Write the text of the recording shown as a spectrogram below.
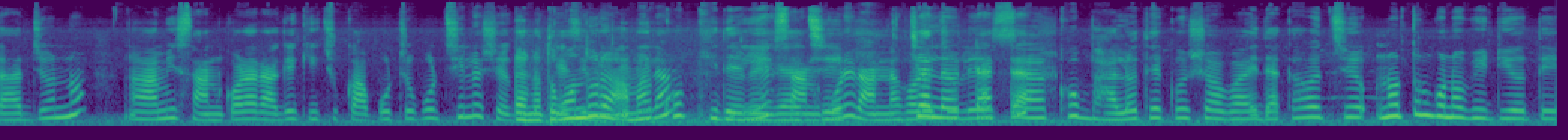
তার জন্য আমি স্নান করার আগে কিছু কাপড় চোপড় ছিল সেগুলো তো বন্ধুরা? আমার খুব খিদে পেয়ে স্নান গেছে। করে চলো চলে টাটা। খুব ভালো থেকো সবাই। দেখা হচ্ছে নতুন কোনো ভিডিওতে।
